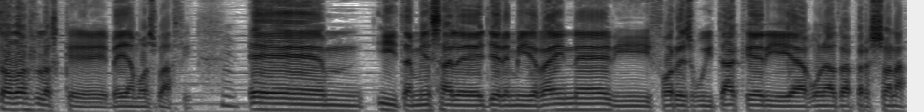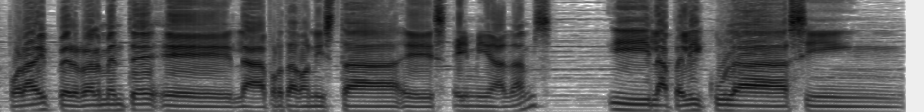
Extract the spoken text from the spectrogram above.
Todos los que veíamos Buffy. Mm. Eh, y también sale Jeremy Reiner y Forrest Whitaker y alguna otra persona por ahí, pero realmente eh, la protagonista es Amy Adams. Y la película, sin,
